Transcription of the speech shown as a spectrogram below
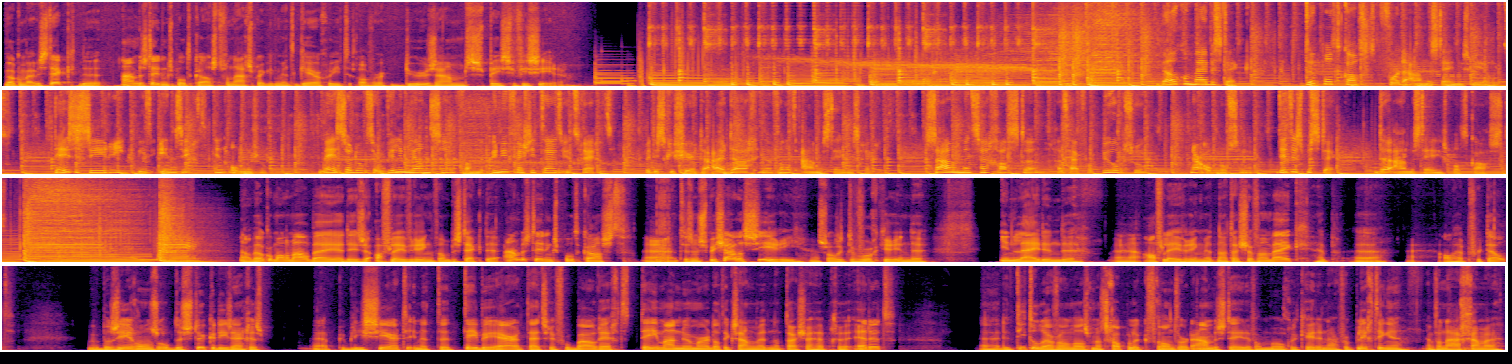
Welkom bij Bestek, de aanbestedingspodcast. Vandaag spreek ik met Georg over duurzaam specificeren. Welkom bij Bestek, de podcast voor de aanbestedingswereld. Deze serie biedt inzicht in onderzoek. Meester Dr. Willem Jansen van de Universiteit Utrecht bediscussieert de uitdagingen van het aanbestedingsrecht. Samen met zijn gasten gaat hij voor u op zoek naar oplossingen. Dit is Bestek, de aanbestedingspodcast. Nou, welkom allemaal bij eh, deze aflevering van Bestek, de aanbestedingspodcast. Uh, het is een speciale serie, zoals ik de vorige keer in de inleidende uh, aflevering met Natasja van Wijk heb, al heb verteld. We baseren ons op de stukken die zijn gepubliceerd in het TBR, het tijdschrift voor bouwrecht, themanummer dat ik samen met Natasja heb geëdit. Uh, de titel daarvan was Maatschappelijk verantwoord aanbesteden van mogelijkheden naar verplichtingen. En vandaag gaan we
